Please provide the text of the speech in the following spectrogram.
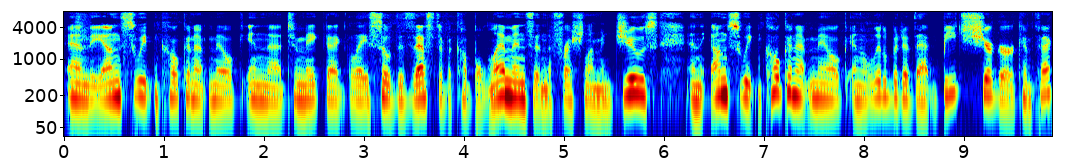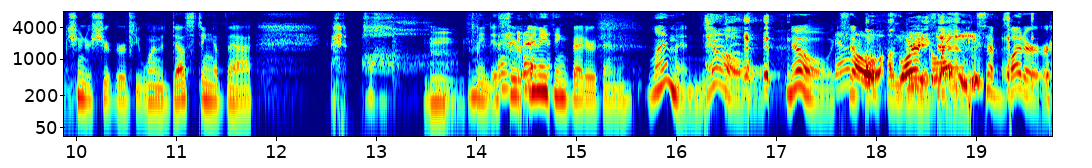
and the unsweetened coconut milk in that to make that glaze. So the zest of a couple lemons and the fresh lemon juice and the unsweetened coconut milk and a little bit of that beet sugar, confectioner sugar, if you want a dusting of that. And oh, Mm. I mean, is there anything better than lemon? No, no, except no, hungry or again. glaze. except butter.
